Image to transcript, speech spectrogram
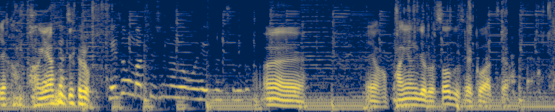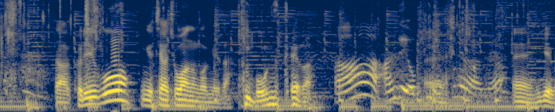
약간 방향제로 계속 맡으시는 거 보니 좀 중독. 예, 예. 예, 약간 방향제로 써도 될 것 같아요 자 그리고 이게 제가 좋아하는 겁니다 몬스테라 아, 아, 근데 옆에 네. 예쁘게 나왔네요. 예, 이게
